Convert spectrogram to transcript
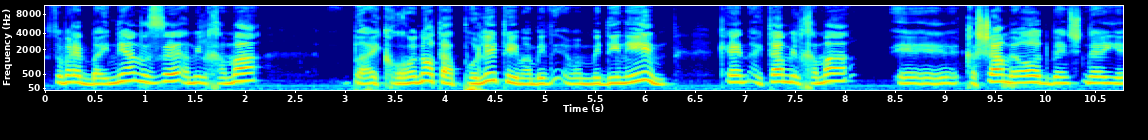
זאת אומרת, בעניין הזה המלחמה בעקרונות הפוליטיים, המדיניים, כן, הייתה מלחמה אה, קשה מאוד בין שני,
